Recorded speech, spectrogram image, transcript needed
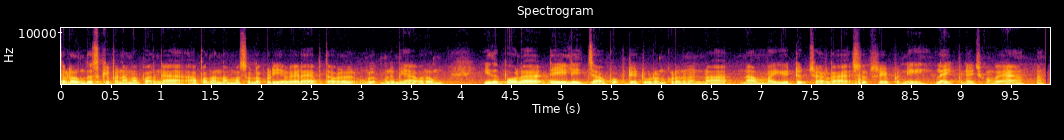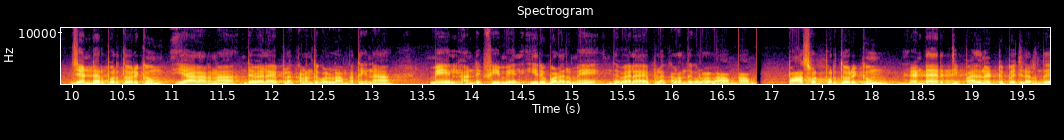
தொடர்ந்து ஸ்கிப் பண்ணாமல் பாருங்கள் அப்போ தான் நம்ம சொல்லக்கூடிய வேலைவாய்ப்பு தகவல் உங்களுக்கு முழுமையாக வரும். இது போல் டெய்லி ஜாப் அப்டேட் உடனுக்குடன் வேணும்னா நம்ம யூடியூப் சேனலை சப்ஸ்கிரைப் பண்ணி லைக் பண்ணி வச்சுக்கோங்க. ஜெண்டர் பொறுத்த வரைக்கும் யார் யாருன்னா இந்த வேலைவாய்ப்பில் கலந்து கொள்ளலாம் பார்த்தீங்கன்னா மேல் அண்டு ஃபீமேல் இருபாலருமே இந்த வேலைவாய்ப்பில் கலந்து கொள்ளலாம். பாஸ்வேர்ட் பொறுத்த வரைக்கும் ரெண்டாயிரத்தி பதினெட்டு பேஜிலேருந்து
